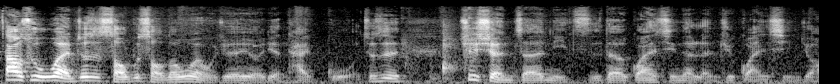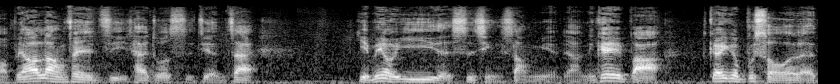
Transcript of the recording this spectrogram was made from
到处问就是熟不熟都问，我觉得有一点太过。就是去选择你值得关心的人去关心就好，不要浪费自己太多时间在也没有意义的事情上面。这样，你可以把跟一个不熟的人。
